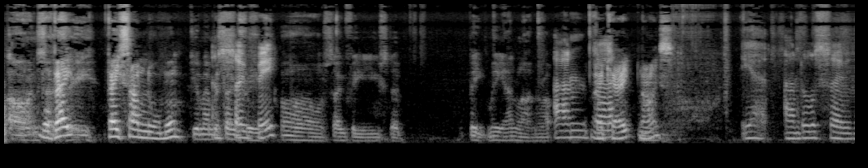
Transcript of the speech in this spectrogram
Oh, and Well, Sophie. they they sound normal. Do you remember and Sophie? Sophie. Oh, Sophie used to beat me and Lana up. And uh, Okay, nice. Yeah, and also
